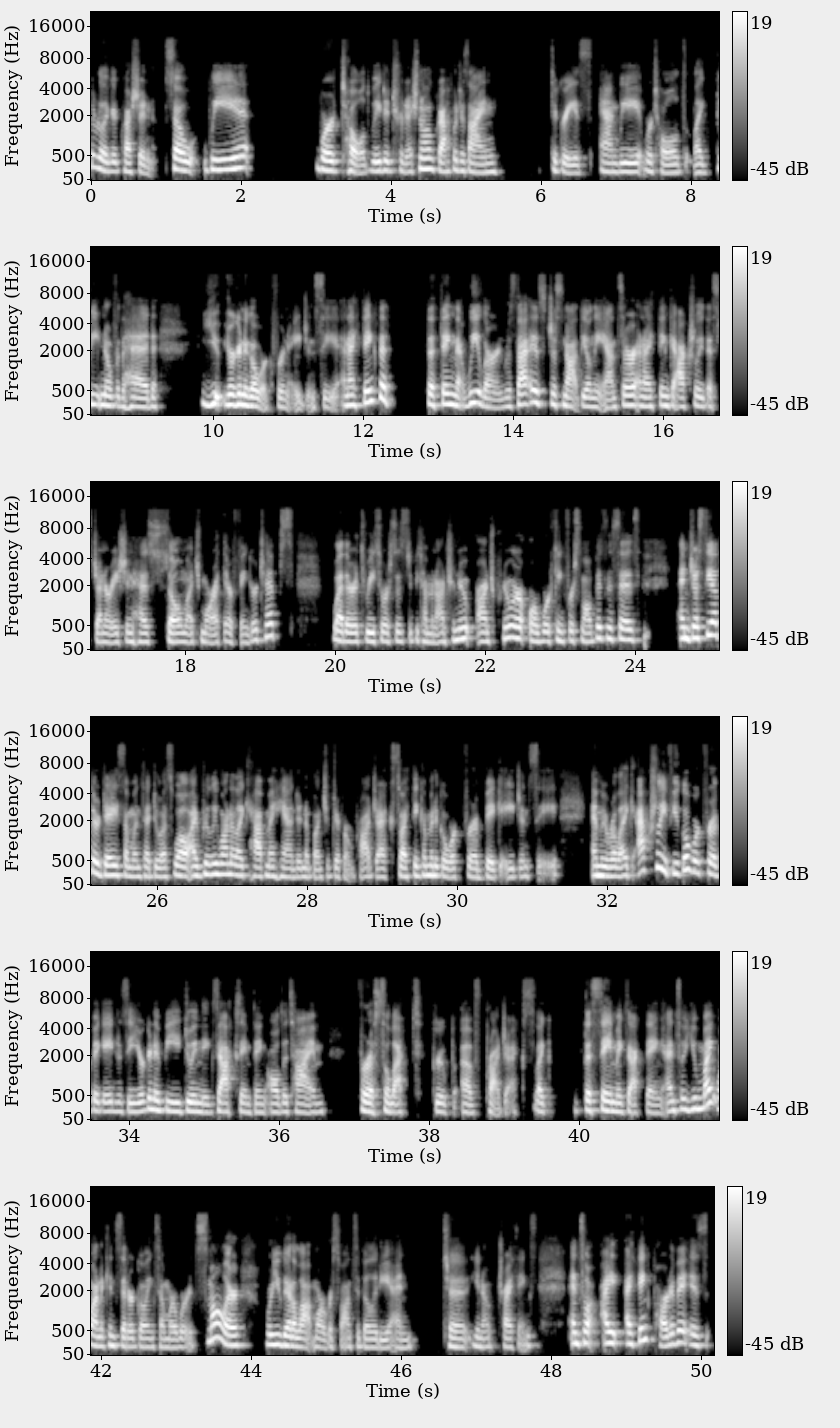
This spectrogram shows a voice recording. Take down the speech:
It's a really good question. So we were told we did traditional graphic design degrees and we were told like beaten over the head you you're going to go work for an agency. And i think that the thing that we learned was that is just not the only answer. And i think actually this generation has so much more at their fingertips whether it's resources to become an entrepreneur entrepreneur or working for small businesses. And just the other day someone said to us well i really want to like have my hand in a bunch of different projects so i think i'm going to go work for a big agency. And we were like actually if you go work for a big agency you're going to be doing the exact same thing all the time for a select group of projects like the same exact thing. And so you might want to consider going somewhere where it's smaller, where you get a lot more responsibility and to, you know, try things. And so I I think part of it is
